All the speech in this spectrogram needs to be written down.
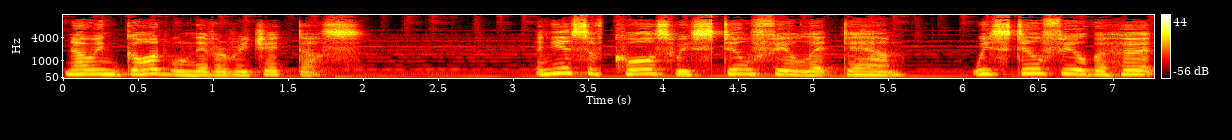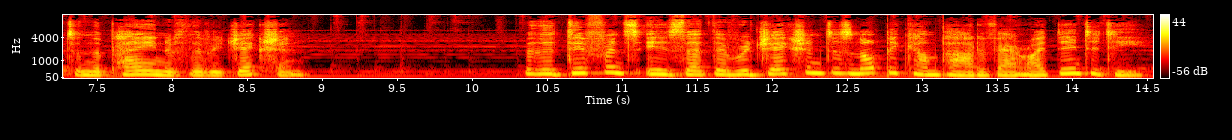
knowing God will never reject us. And yes, of course, we still feel let down we still feel the hurt and the pain of the rejection. But the difference is that the rejection does not become part of our identity.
